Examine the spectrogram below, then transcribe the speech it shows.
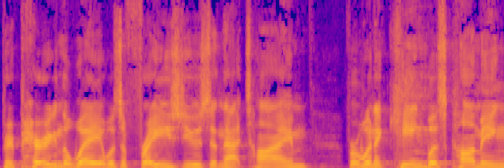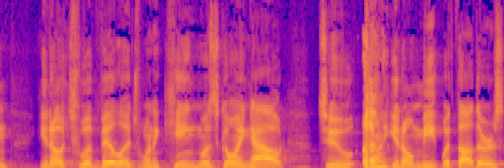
preparing the way, it was a phrase used in that time for when a king was coming you know, to a village, when a king was going out to, you know, meet with others,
